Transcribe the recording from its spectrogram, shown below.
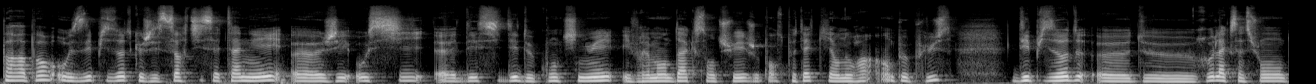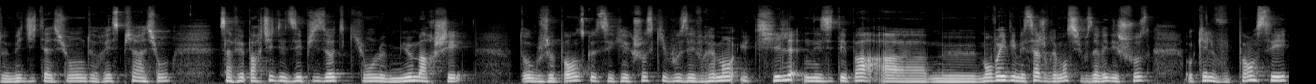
Par rapport aux épisodes que j'ai sortis cette année, euh, j'ai aussi euh, décidé de continuer et vraiment d'accentuer, je pense peut-être qu'il y en aura un peu plus, d'épisodes euh, de relaxation, de méditation, de respiration. Ça fait partie des épisodes qui ont le mieux marché. Donc je pense que c'est quelque chose qui vous est vraiment utile. N'hésitez pas à me m'envoyer des messages vraiment si vous avez des choses auxquelles vous pensez,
